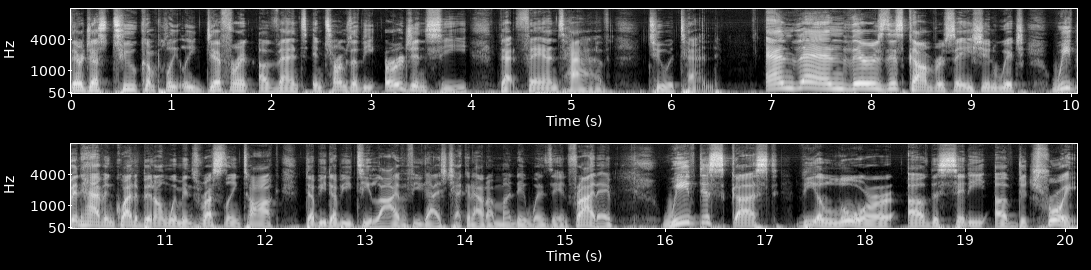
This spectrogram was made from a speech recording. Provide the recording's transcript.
they're just two completely different events in terms of the urgency that fans have to attend. And then there's this conversation, which we've been having quite a bit on Women's Wrestling Talk, WWT Live, if you guys check it out on Monday, Wednesday, and Friday. We've discussed the allure of the city of Detroit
